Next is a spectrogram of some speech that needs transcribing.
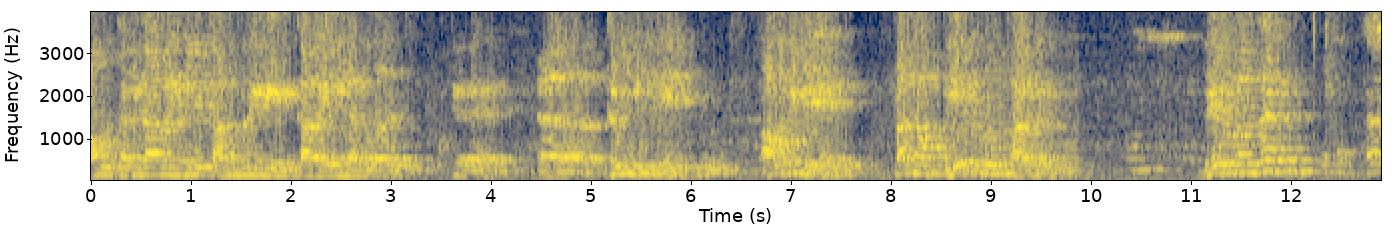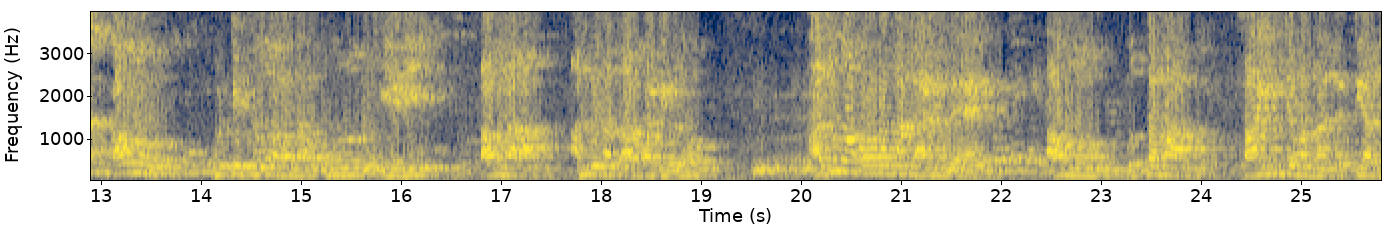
ಅವನು ಕಥೆಗಾರ ಇರಲಿ, ಕಾದಂಬರಿ ಕಾಲ ಇರಲಿ ಅಥವಾ ಕವಿ ಇರಲಿ, ಅವನಿಗೆ ತನ್ನ ಬೇರುಗಳು ಕಾಣಬೇಕು. ಬೇರುಗಳು ಅಂದ್ರೆ ಅವನು ಹುಟ್ಟಿದ್ದು ಅವನ ಊರು ಕೇರಿ ಅವನ ಅಂದಿನ ಸಹಪಾಠಿಗಳು. ಅದು ಅವನನ್ನ ಕಾಣಿದ್ರೆ ಅವನು ಉತ್ತಮ ಸಾಹಿತ್ಯವನ್ನ, ಗಟ್ಟಿಯಾದ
